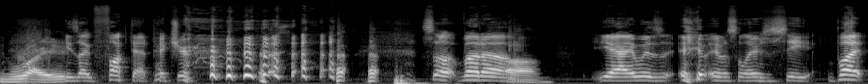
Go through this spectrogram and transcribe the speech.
right. He's like, "Fuck that picture." so, but um um, yeah, it was it, it was hilarious to see. But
